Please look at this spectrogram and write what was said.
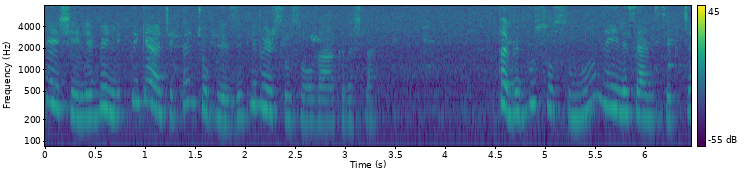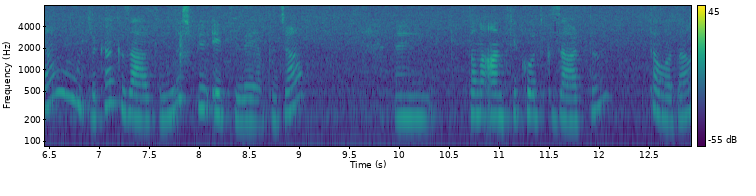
her şeyle birlikte gerçekten çok lezzetli bir sos oldu arkadaşlar. Tabi bu sosumu neyle servis yapacağım? Mutlaka kızartılmış bir et ile yapacağım. Ee, dana antrikot kızarttım tavada.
